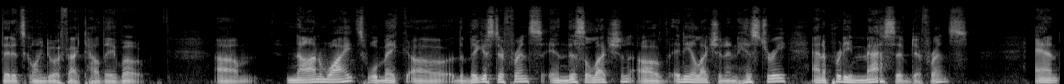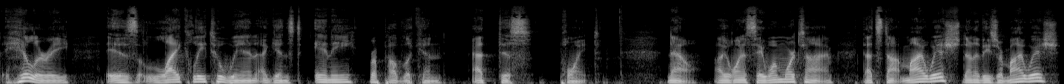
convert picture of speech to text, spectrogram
that it's going to affect how they vote. Um, non whites will make uh, the biggest difference in this election of any election in history, and a pretty massive difference. And Hillary is likely to win against any Republican at this point. Now, I want to say one more time that's not my wish. None of these are my wish.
